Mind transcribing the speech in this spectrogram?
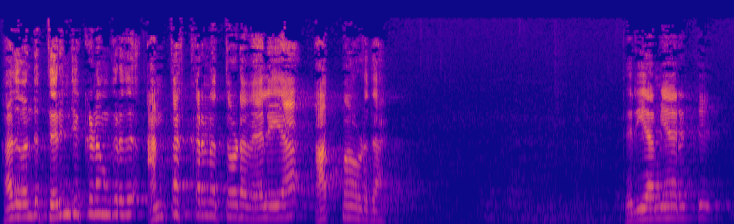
அது வந்து தெரிஞ்சுக்கணுங்கிறது அந்த கரணத்தோட வேலையா? ஆத்மாவோடதா? தெரியாமையா இருக்கு.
